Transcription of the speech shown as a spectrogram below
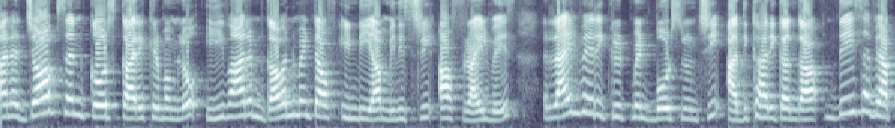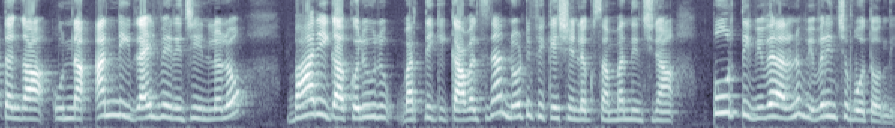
మన జాబ్స్ అండ్ కోర్స్ కార్యక్రమంలో ఈ వారం government of India ministry of railways railway recruitment boards నుంచి అధికారికంగా దేశవ్యాప్తంగా ఉన్న అన్ని రైల్వే రిజియన్లలో భారీగా కొలువులు భర్తీకి కావలసిన నోటిఫికేషన్లకు సంబంధించిన పూర్తి వివరాలను వివరించబోతోంది.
